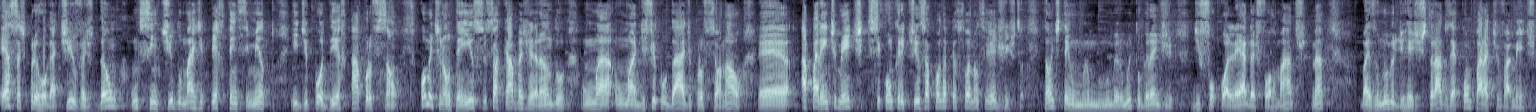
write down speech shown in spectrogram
Essas prerrogativas dão um sentido mais de pertencimento e de poder à profissão. Como a gente não tem isso, isso acaba gerando uma, uma dificuldade profissional, é, aparentemente, que se concretiza quando a pessoa não se registra. Então a gente tem um número muito grande de colegas formados, né? Mas o número de registrados é comparativamente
